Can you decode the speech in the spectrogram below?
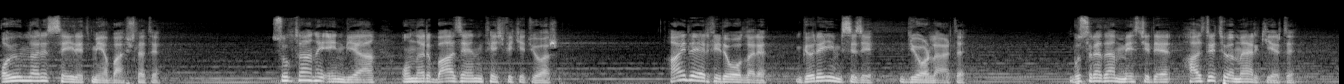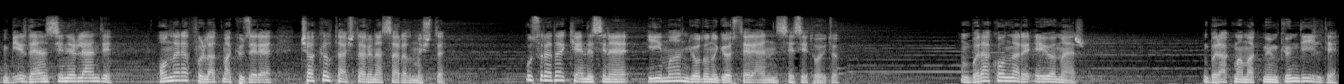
Oyunları seyretmeye başladı. Sultanı Enbiya onları bazen teşvik ediyor. ''Haydi Erfideoğulları, göreyim sizi.'' diyorlardı. Bu sırada mescide Hazreti Ömer girdi. Birden sinirlendi. Onlara fırlatmak üzere çakıl taşlarına sarılmıştı. Bu sırada kendisine iman yolunu gösteren sesi duydu. ''Bırak onları ey Ömer.'' Bırakmamak mümkün değildi.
